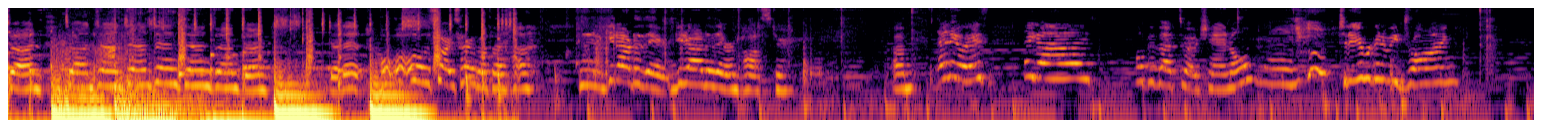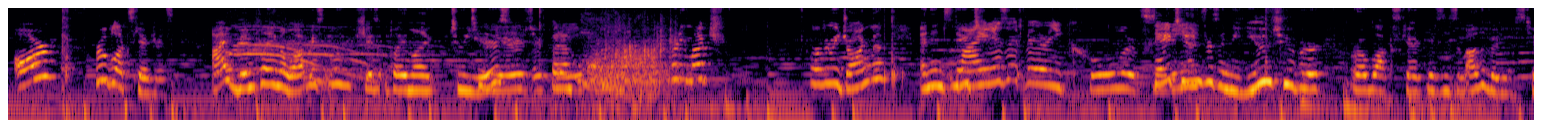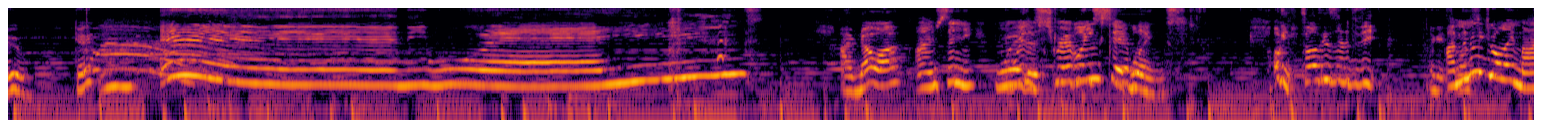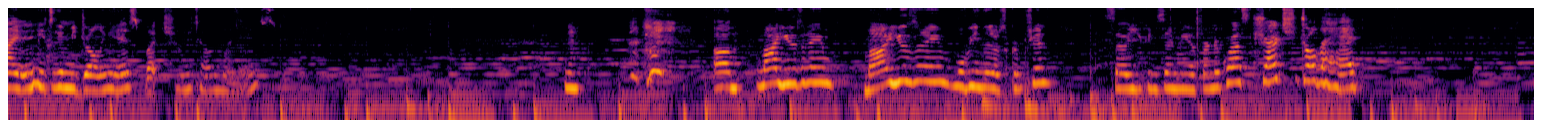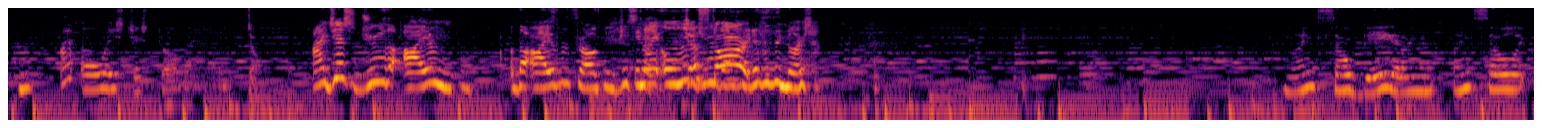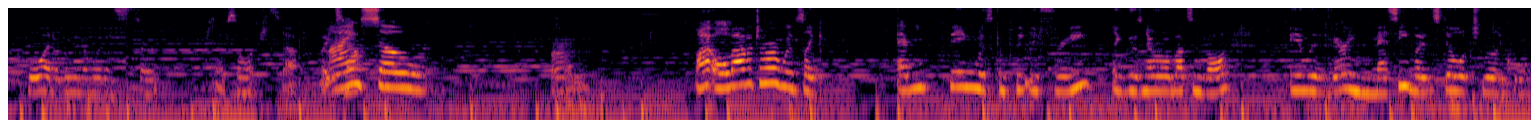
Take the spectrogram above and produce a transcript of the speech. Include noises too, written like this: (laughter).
dun dun dun dun dun dun dun dun. Oh, oh, oh sorry, sorry about that. Uh, get out of there. Get out of there, imposter. Um, anyways, hey guys. Welcome back to our channel. (laughs) Today we're going to be drawing our Roblox characters. I've been playing a lot recently. She hasn't played in like two years. Two years but um, pretty much we're gonna be drawing them, and then stay Mine isn't very cool or pretty. Stay tuned for some YouTuber Roblox characters and some other videos too. Okay? Anyways, I'm Noah. I'm Sydney. We're, We're the scribbling siblings. Okay, so let's get started with the. Okay, so I'm gonna be drawing mine, and he's gonna be drawing his. But should we tell him our names? Yeah. (laughs) Um, my username, my username will be in the description, so you can send me a friend request. Should I just draw the head? Hmm? I always just draw the head. Don't. I just drew the eye of the eye of the frog, and I only Just drew start. the head of the north. Mine's so big, I don't even. Mine's so like cool, I don't even know where to start. I have so much stuff. But not. so um My old avatar was like everything was completely free. Like there's no Robux involved. And it was very messy, but it still looks really cool.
